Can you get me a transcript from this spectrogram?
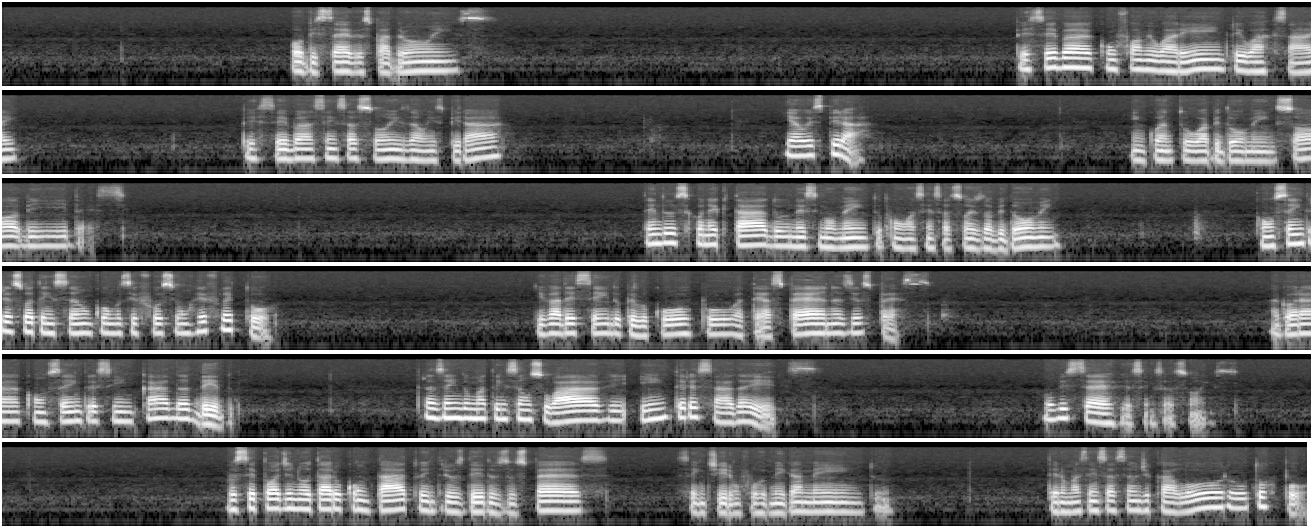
Observe os padrões, Perceba conforme o ar entra e o ar sai. Perceba as sensações ao inspirar e ao expirar, enquanto o abdômen sobe e desce. Tendo se conectado nesse momento com as sensações do abdômen, Concentre a sua atenção como se fosse um refletor que vá descendo pelo corpo até as pernas e os pés. Agora concentre-se em cada dedo, trazendo uma atenção suave e interessada a eles. Observe as sensações. Você pode notar o contato entre os dedos dos pés, sentir um formigamento, ter uma sensação de calor ou torpor,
